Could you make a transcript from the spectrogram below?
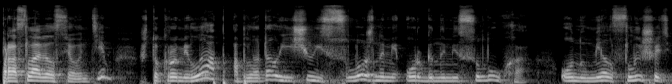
Прославился он тем, что кроме лап обладал еще и сложными органами слуха. Он умел слышать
